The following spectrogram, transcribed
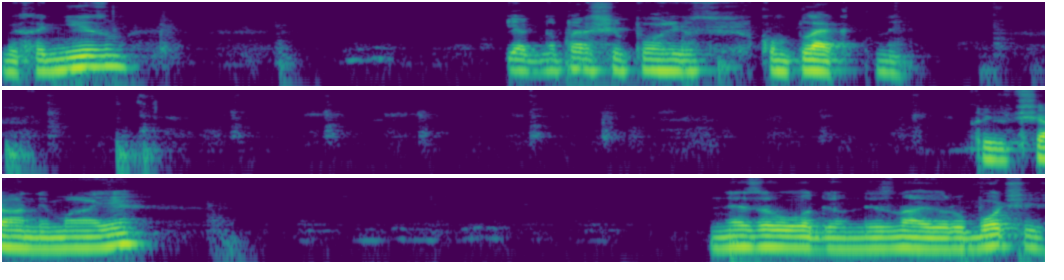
Механізм. Як на перший погляд, комплектний. Ключа немає. Не заводив, не знаю, робочий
